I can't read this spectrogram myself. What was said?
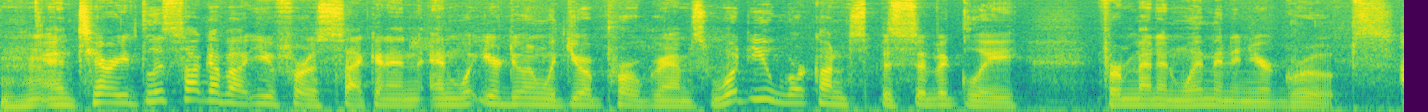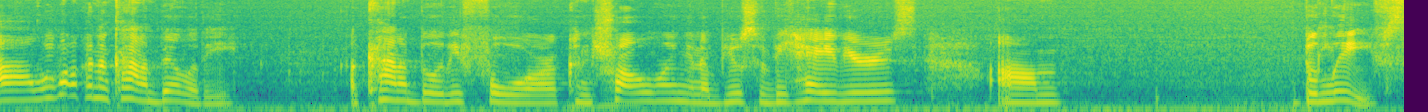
Mm -hmm. And Terry, let's talk about you for a second and, and, what you're doing with your programs. What do you work on specifically for men and women in your groups? Uh, we work on accountability. Accountability for controlling and abusive behaviors, um, beliefs,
